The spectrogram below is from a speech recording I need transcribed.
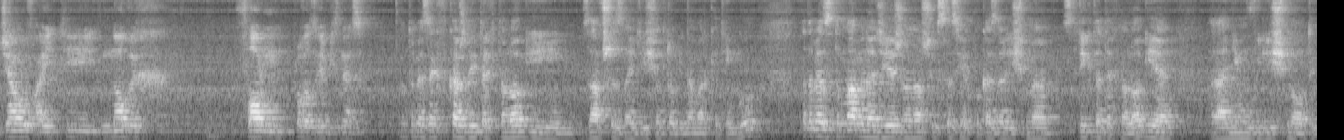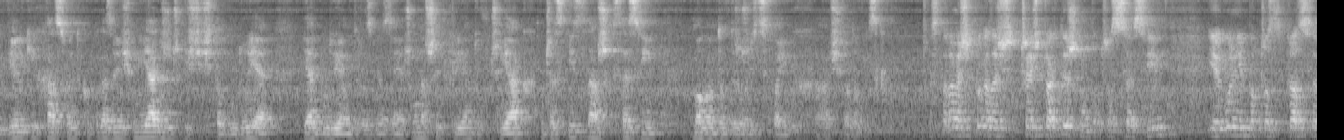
działów IT, nowych form prowadzenia biznesu. Natomiast jak w każdej technologii zawsze znajdzie się odrobina marketingu. Natomiast mamy nadzieję, że na naszych sesjach pokazaliśmy stricte technologię, nie mówiliśmy o tych wielkich hasłach, tylko pokazaliśmy jak rzeczywiście się to buduje, jak budujemy te rozwiązania, czy u naszych klientów, czy jak uczestnicy naszych sesji mogą to wdrożyć w swoich e, środowiskach. Staramy się pokazać część praktyczną podczas sesji i ogólnie podczas pracy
